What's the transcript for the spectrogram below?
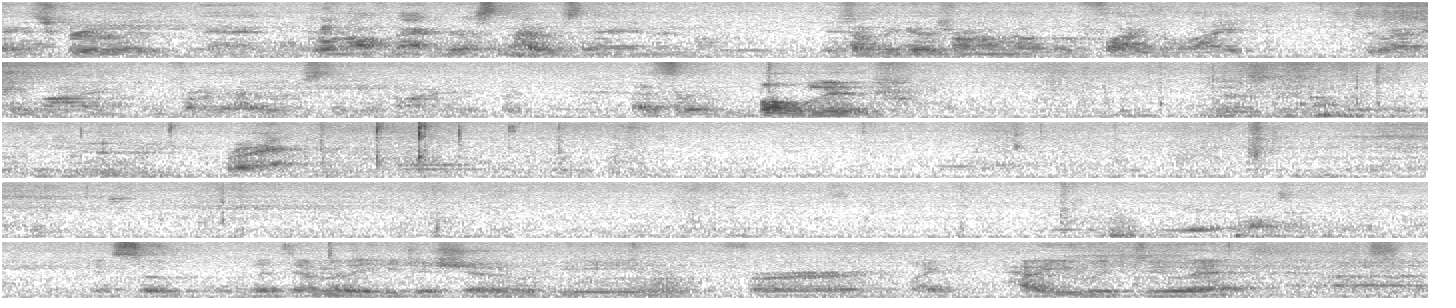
saying screw it and going off MAC address and host name, and if something goes wrong, I'll flag the light through IPMI in front of the host and you can find it, but that's a bold move, That's the context of it. right? Yeah, so the showed would be for like how you would do it uh,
